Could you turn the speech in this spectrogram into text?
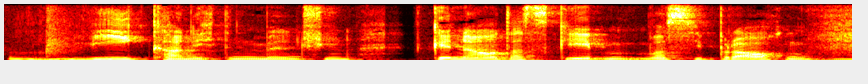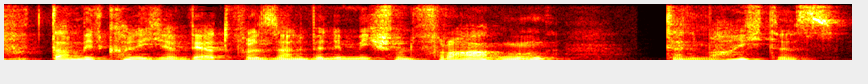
wie kann ich den Menschen genau das geben, was sie brauchen? Damit kann ich ja wertvoll sein. Wenn die mich schon fragen, dann mache ich das.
